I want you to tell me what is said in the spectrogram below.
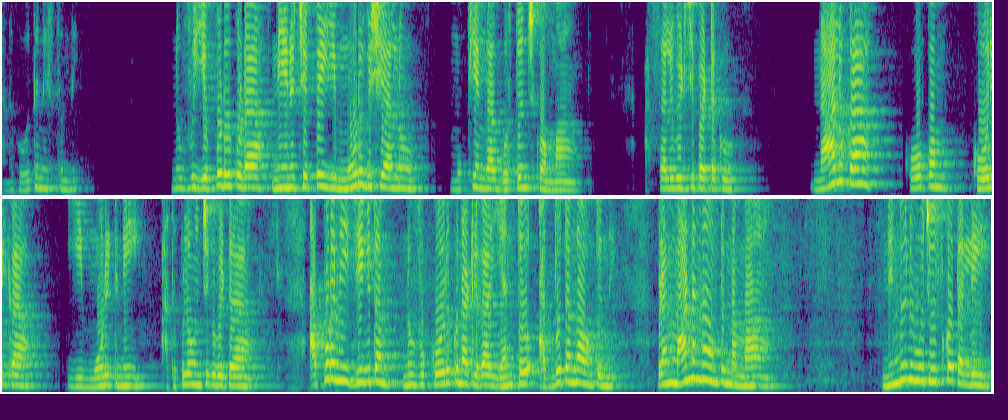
అనుభూతినిస్తుంది. నువ్వు ఎప్పుడూ కూడా నేను చెప్పే ఈ మూడు విషయాలను ముఖ్యంగా గుర్తుంచుకోమ్మా అస్సలు విడిచిపెట్టకు. నాలుక కోపం కోరిక ఈ మూడిటిని అదుపులో ఉంచుకు అప్పుడు నీ జీవితం నువ్వు కోరుకున్నట్లుగా ఎంతో అద్భుతంగా ఉంటుంది. బ్రహ్మాండంగా ఉంటుందమ్మా. నిన్ను నువ్వు చూసుకో తల్లి.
